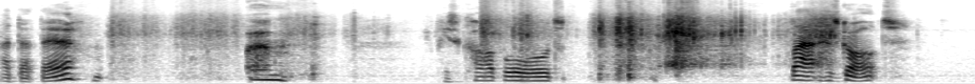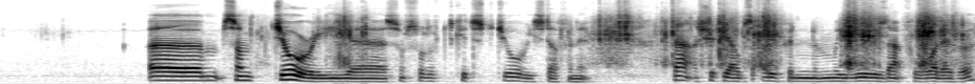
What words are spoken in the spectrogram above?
add that there. Um, piece of cardboard. That has got um, some jewellery, uh, some sort of kids' jewellery stuff in it. That I should be able to open and we use that for whatever.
